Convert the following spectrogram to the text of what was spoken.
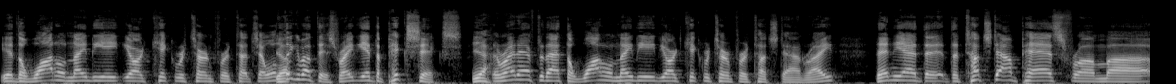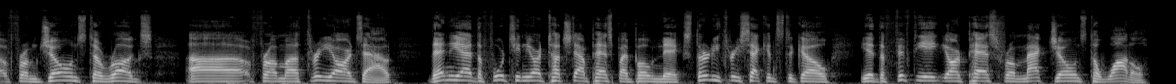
You had the Waddle 98-yard kick return for a touchdown. Well, Yep. think about this, right? You had the pick six. Yeah. Then right after that, the Waddle 98-yard kick return for a touchdown, right? Then you had the the touchdown pass from uh, from Jones to Ruggs uh, from uh, three yards out. Then you had the 14 yard touchdown pass by Bo Nix. 33 seconds to go. You had the 58 yard pass from Mac Jones to Waddle.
